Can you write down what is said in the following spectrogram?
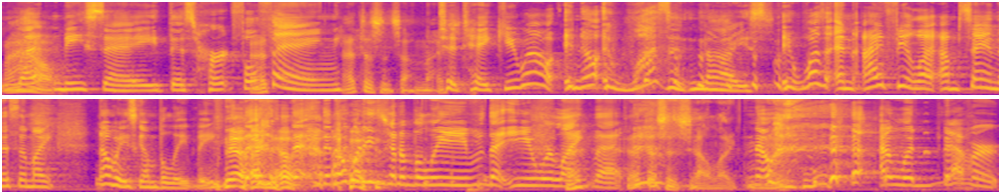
Wow. Let me say this hurtful That's- thing. That doesn't sound nice. to take you out. And no, it wasn't nice. It wasn't. And I feel like I'm saying this. I'm like, nobody's going to believe me. No, know. That- that nobody's going to believe that you were like that. that doesn't sound like No. I would never.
